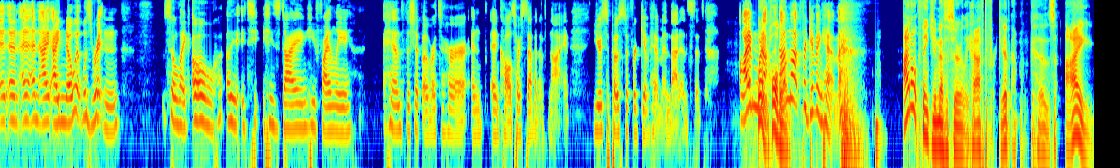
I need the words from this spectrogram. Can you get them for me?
and and, and I I know it was written so like oh uh, it's, he's dying he finally hands the ship over to her and and calls her seven of nine you're supposed to forgive him in that instance i'm Wait, not, hold i'm not forgiving him I don't think you necessarily have to forgive him because I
